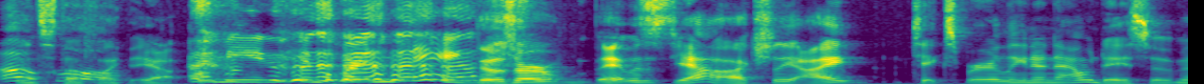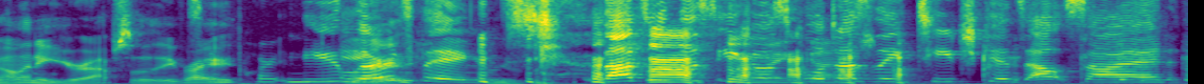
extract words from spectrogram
Oh, and stuff cool. like that. Yeah, I mean, important things. those are. It was yeah. Actually, I take spirulina nowadays. So Melanie, you're absolutely right. important. You things. learn things. That's what this eco Oh school gosh. does. They teach kids outside.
